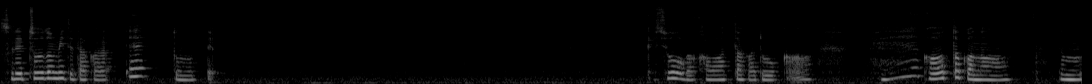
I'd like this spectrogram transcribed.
それちょうど見てたからえ？っと思って。化粧が変わったかどうか。えー、変わったかな？でも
